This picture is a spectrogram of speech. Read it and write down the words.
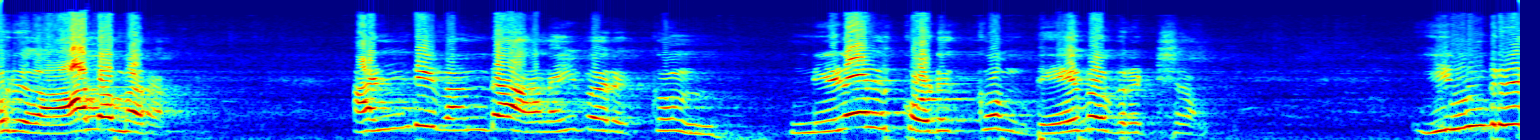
ஒரு ஆலமரம். அண்டி வந்த அனைவருக்கும் நிழல் கொடுக்கும் தேவ விருட்சம். இன்று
